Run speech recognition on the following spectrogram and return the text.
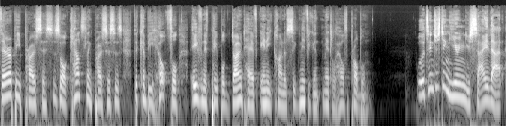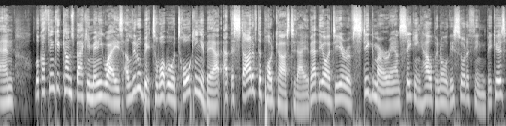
therapy processes or counseling processes that can be helpful even if people don't have any kind of significant mental health problem. Well, it's interesting hearing you say that. And look, I think it comes back in many ways a little bit to what we were talking about at the start of the podcast today about the idea of stigma around seeking help and all this sort of thing. Because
